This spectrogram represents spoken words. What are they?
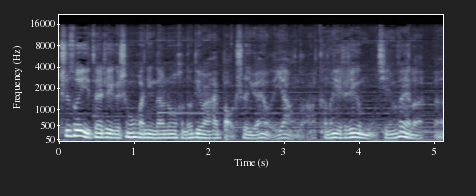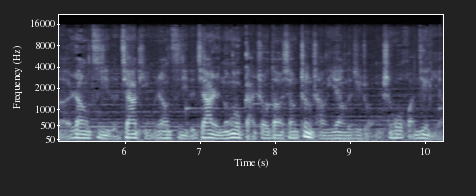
之所以在这个生活环境当中，很多地方还保持着原有的样子啊，可能也是这个母亲为了呃让自己的家庭、让自己的家人能够感受到像正常一样的这种生活环境一样，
